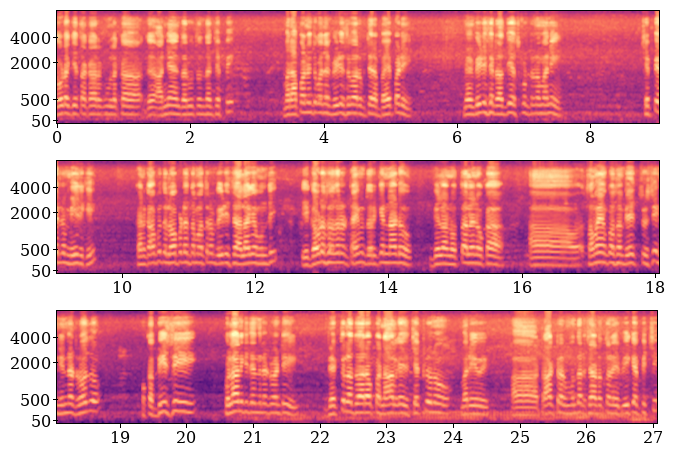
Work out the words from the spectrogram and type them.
గౌడ గీతా కార్యక్రమాలకు అన్యాయం జరుగుతుందని చెప్పి మరి అప్పటి నుంచి కొంచెం వీడిసి వారు భయపడి మేము వీడిసిని రద్దు చేసుకుంటున్నామని చెప్పిర్రు మీదికి. కానీ కాకపోతే లోపలంతా మాత్రం వీడిసి అలాగే ఉంది. ఈ గౌడ సోదరుడు టైం దొరికిన నాడు వీళ్ళని ఒత్తాలని ఒక సమయం కోసం వేచి చూసి నిన్నటి రోజు ఒక బీసీ కులానికి చెందినటువంటి వ్యక్తుల ద్వారా ఒక నాలుగైదు చెట్లను మరి ట్రాక్టర్ ముందర చాటతో వీకెప్పించి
